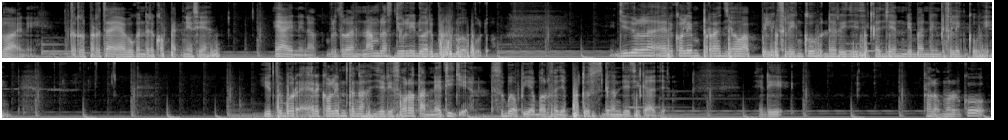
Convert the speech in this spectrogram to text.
Wah ini terpercaya bukan dari Kopet News ya. Ya ini nah betul kan? 16 Juli 2020 Judulnya Eric Olim pernah jawab pilih selingkuh dari Jessica Jen dibanding diselingkuhi. YouTuber Eric Olim tengah jadi sorotan netizen sebab ia baru saja putus dengan Jessica Jen. Jadi kalau menurutku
